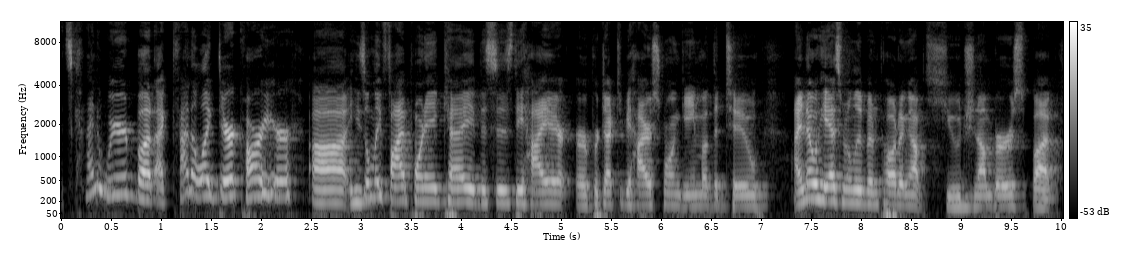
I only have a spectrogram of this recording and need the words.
it's kind of weird, but I kind of like Derek Carr here. Uh, he's only 5.8K. This is the higher or projected to be higher scoring game of the two. I know he hasn't really been putting up huge numbers, but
